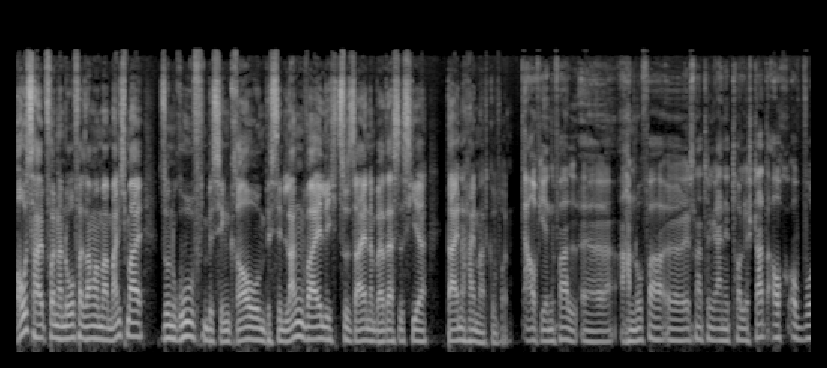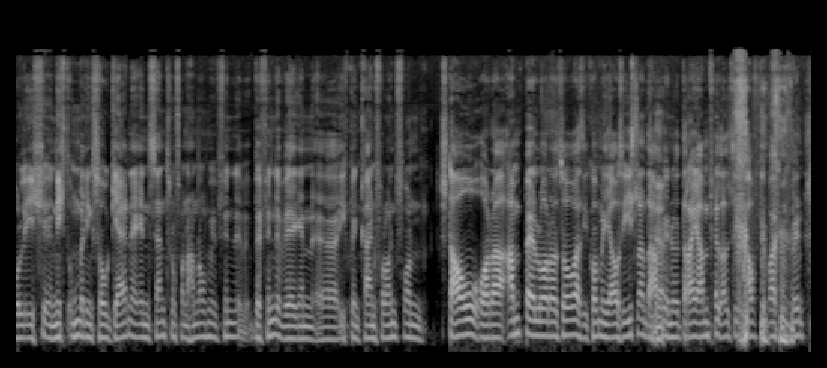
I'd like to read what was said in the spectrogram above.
außerhalb von Hannover, sagen wir mal, manchmal so einen Ruf, ein bisschen grau, ein bisschen langweilig zu sein, aber das ist hier deine Heimat geworden. Auf jeden Fall. Äh, Hannover äh, ist natürlich eine tolle Stadt, auch obwohl ich nicht unbedingt so gerne im Zentrum von Hannover befinde, befinde wegen äh, ich bin kein Freund von Stau oder Ampel oder sowas. Ich komme ja aus Island, da ja. haben wir nur drei Ampel, als ich aufgewachsen bin.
